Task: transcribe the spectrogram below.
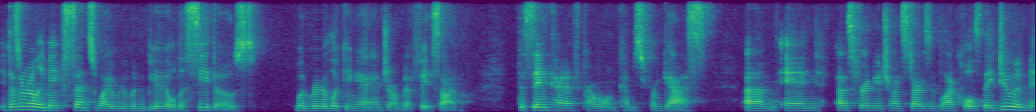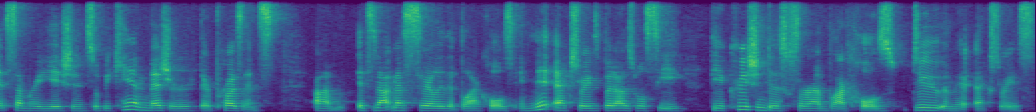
it doesn't really make sense why we wouldn't be able to see those when we're looking at Andromeda face on. The same kind of problem comes from gas. Um, and as for neutron stars and black holes, they do emit some radiation, so we can measure their presence um, it's not necessarily that black holes emit X-rays, but as we'll see, the accretion disks around black holes do emit X-rays.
